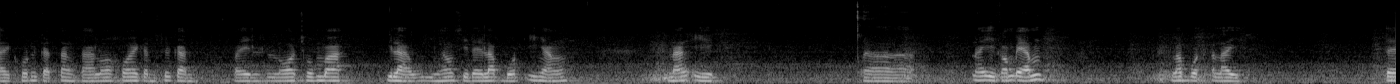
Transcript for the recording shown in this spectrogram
ลายๆคนก็ตั้งตารอคอยกันคือกัน ไปรอชมว่าอีหลาอุอิงเฮาสิได้รับบทอีหยังนางเอกเอ่อนางเอกออมแอมรับบทอะไร แต่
